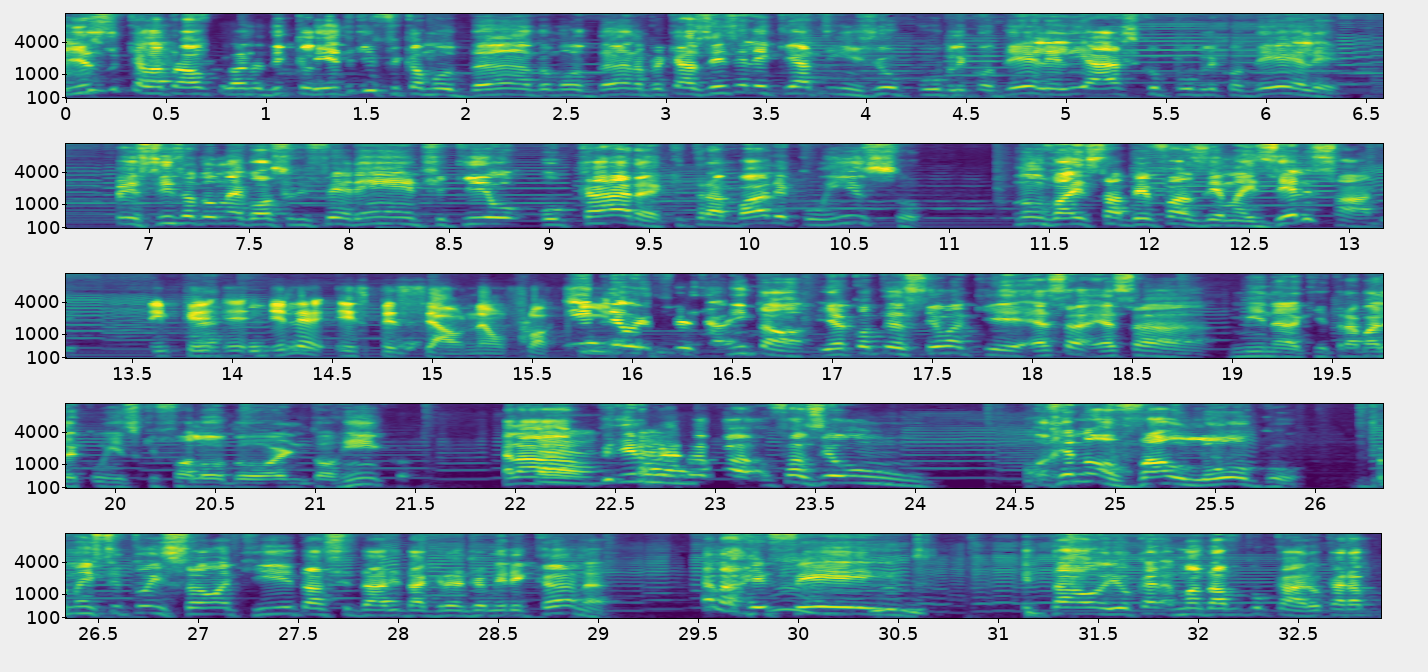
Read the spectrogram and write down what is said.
isso que ela tava falando de cliente que fica mudando, mudando, porque às vezes ele quer atingir o público dele, ele acha que o público dele precisa de um negócio diferente, que o, o cara que trabalha com isso não vai saber fazer, mas ele sabe. Sim, porque ele é especial, né? Um Ele floquinho. é o especial. Então, e aconteceu aqui, essa, essa mina que trabalha com isso, que falou do ornitorrinco, ela É, pediram pra ela fa- fazer um. renovar o logo de uma instituição aqui da cidade da Grande Americana. Ela refez e tal, e o cara mandava pro cara. O cara,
